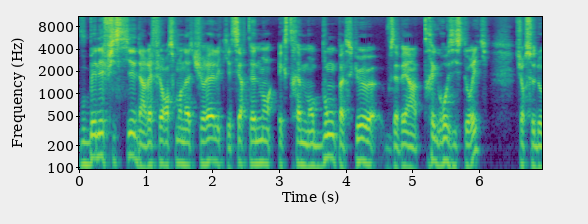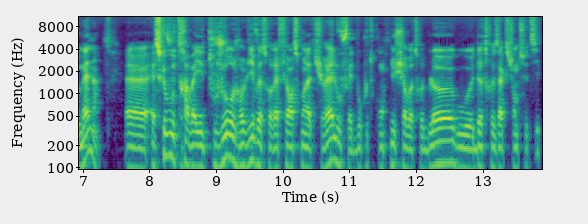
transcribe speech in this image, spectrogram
vous bénéficiez d'un référencement naturel qui est certainement extrêmement bon parce que vous avez un très gros historique sur ce domaine. Euh, Est-ce que vous travaillez toujours aujourd'hui votre référencement naturel? Vous faites beaucoup de contenu sur votre blog ou d'autres actions de ce type?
